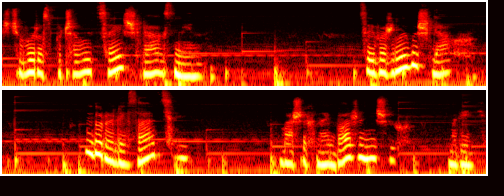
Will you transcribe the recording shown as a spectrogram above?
що ви розпочали цей шлях змін, цей важливий шлях до реалізації ваших найбажаніших мрій.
